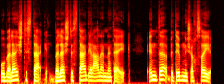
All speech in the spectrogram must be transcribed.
وبلاش تستعجل بلاش تستعجل على النتائج. أنت بتبني شخصية.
